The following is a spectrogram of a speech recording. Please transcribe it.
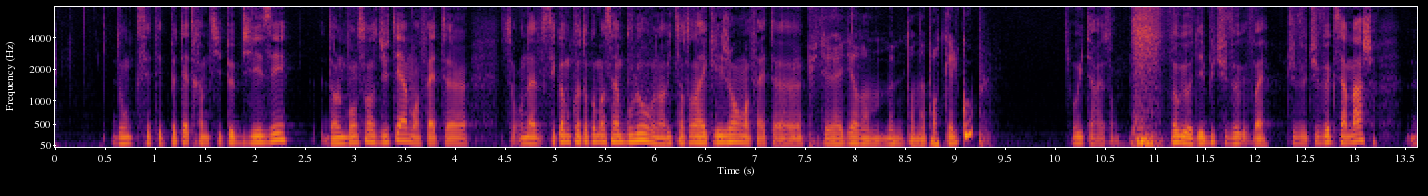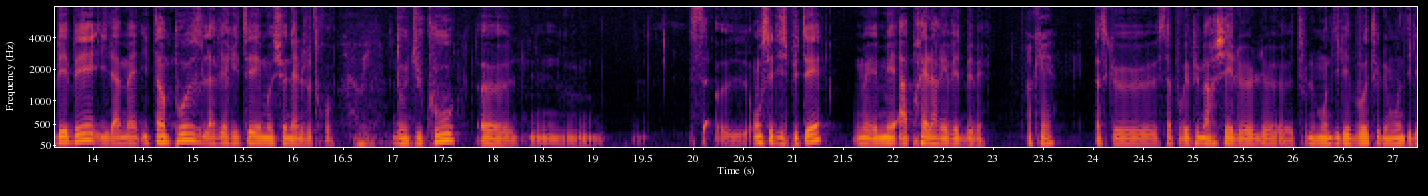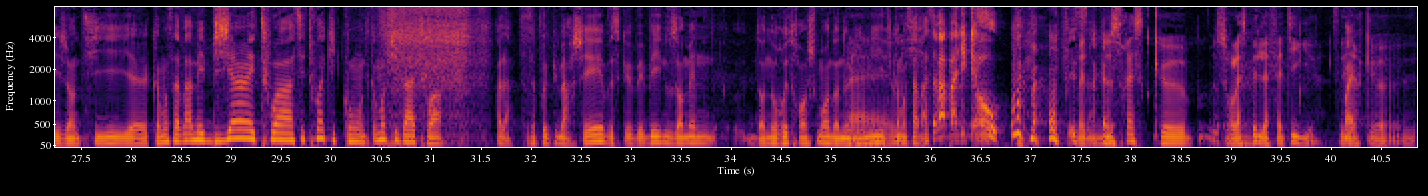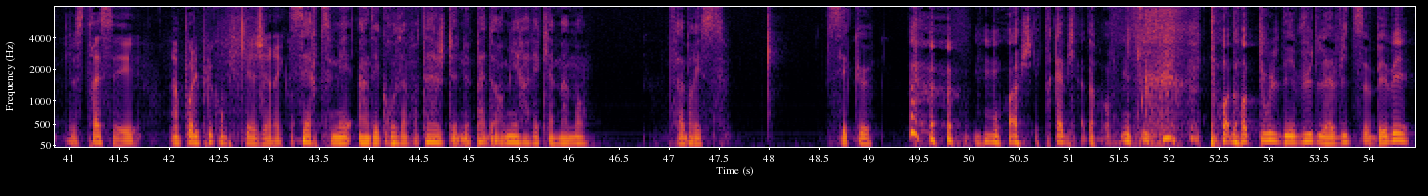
Donc c'était peut-être un petit peu biaisé dans le bon sens du terme en fait. Euh, on a, c'est comme quand on commence un boulot, on a envie de s'entendre avec les gens en fait. Euh, Et puis tu allais dire dans, même dans n'importe quel couple. Oui, t'as raison. oui, oui, au début tu veux, ouais, tu veux, tu veux que ça marche. Bébé, il amène, il t'impose la vérité émotionnelle, je trouve. Ah oui. Donc du coup, euh, ça- euh, on s'est disputé, mais, mais après l'arrivée de bébé. Ok. parce que ça pouvait plus marcher. Le, le- tout le monde il est beau, tout le monde il est gentil. Euh, comment ça va? Mais bien et toi? C'est toi qui compte. Comment tu vas toi? Voilà, ça ça pouvait plus marcher parce que bébé il nous emmène dans nos retranchements, dans nos Bah, limites. Comment ça va? Ça va pas du tout On fait Bah, ça. ne serait-ce que sur l'aspect de la fatigue. C'est-à-dire que le stress est un poil plus compliqué à gérer. Quoi. Certes, mais un des gros avantages de ne pas dormir avec la maman, Fabrice, c'est que moi j'ai très bien dormi pendant tout le début de la vie de ce bébé.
